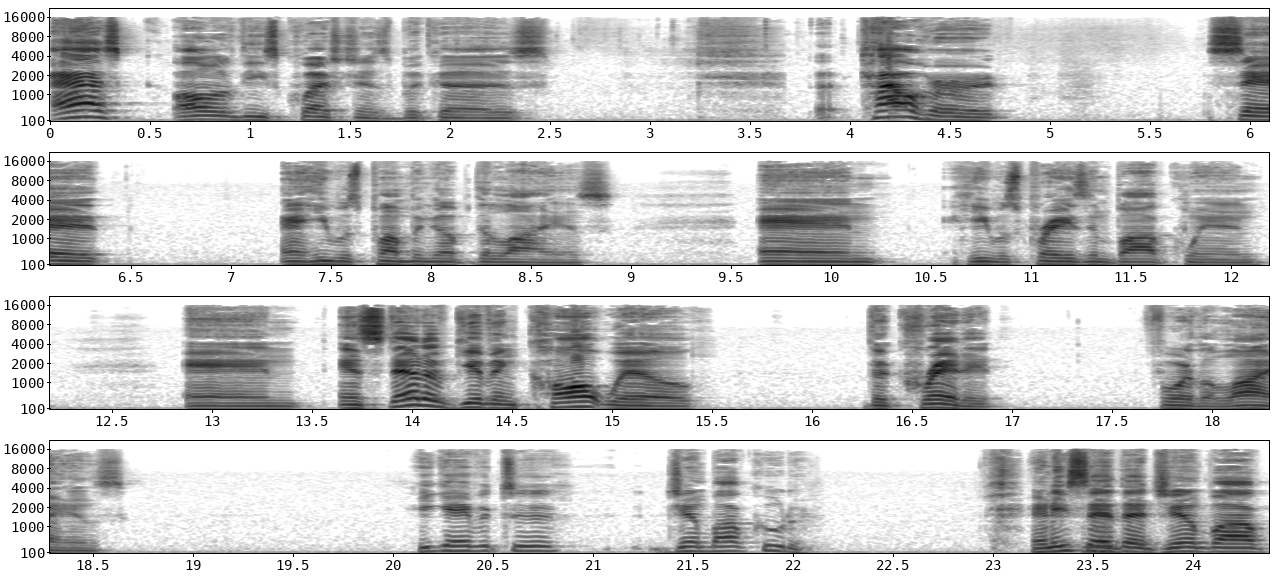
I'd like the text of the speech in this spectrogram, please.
ask all of these questions because uh, Cowherd said, and he was pumping up the Lions, and he was praising Bob Quinn. And instead of giving Caldwell the credit for the Lions, he gave it to Jim Bob Cooter. And he said that Jim Bob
